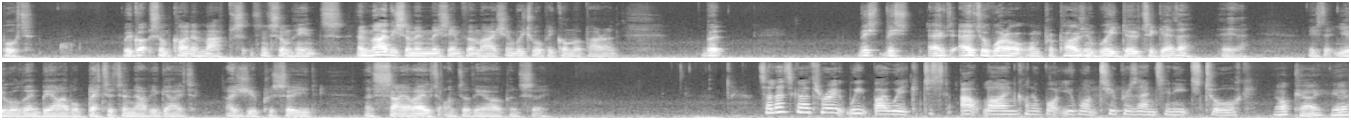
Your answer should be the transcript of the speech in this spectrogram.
but we've got some kind of maps and some hints, and maybe some misinformation, which will become apparent. But this this out, out of what I'm proposing we do together here is that you will then be able better to navigate as you proceed and sail out onto the open sea. So let's go through it week by week, just outline kind of what you want to present in each talk. Okay, yeah.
